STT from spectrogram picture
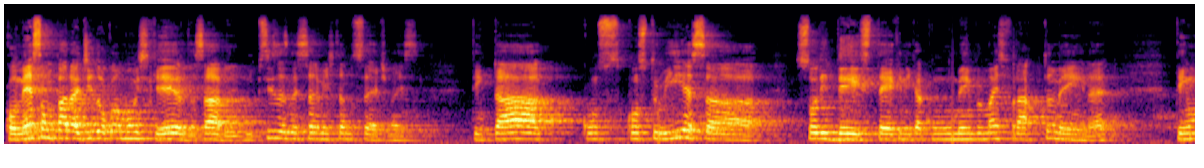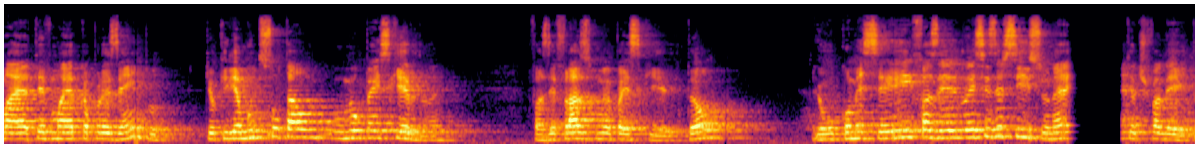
Começa um paradiddle com a mão esquerda, sabe? Não precisa necessariamente estar no set, mas tentar cons construir essa solidez técnica com um membro mais fraco também, né? Tem uma, teve uma época, por exemplo, que eu queria muito soltar o, o meu pé esquerdo, né? Fazer frases com o meu pé esquerdo. Então, eu comecei fazendo esse exercício, né? Que eu te falei. Então,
